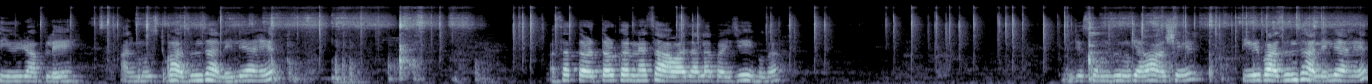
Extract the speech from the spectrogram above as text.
तीळ आपले ऑलमोस्ट भाजून झालेले आहेत. असा तळतळ करण्याचा आवाज आला पाहिजे हे बघा. म्हणजे समजून घ्या असे तीळ भाजून झालेले आहेत.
